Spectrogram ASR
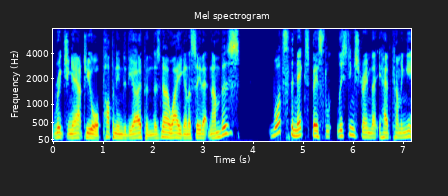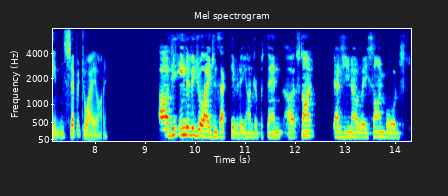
reaching out to you or popping into the open, there's no way you're going to see that numbers. What's the next best listing stream that you have coming in separate to AI? Uh, the individual agent's activity, 100%. Uh, sign, as you know, Lee, signboards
